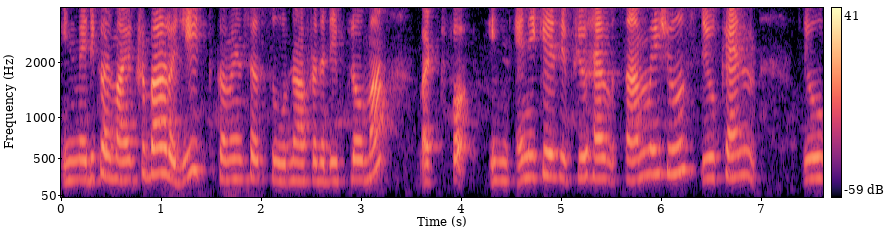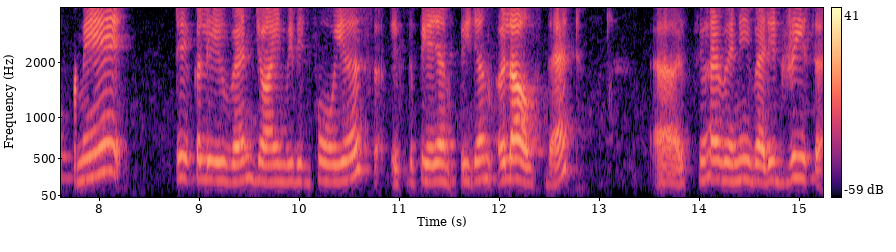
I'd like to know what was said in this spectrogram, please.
in medical microbiology, it commences soon after the diploma but for in any case, if you have some issues, you can you may take a leave and join within four years if the PGIM, PGIM allows that, uh, if you have any valid reason.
